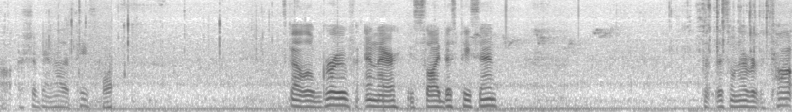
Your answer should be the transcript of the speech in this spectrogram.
Oh, there should be another piece for it. It's got a little groove in there. You slide this piece in. Put this one over the top.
